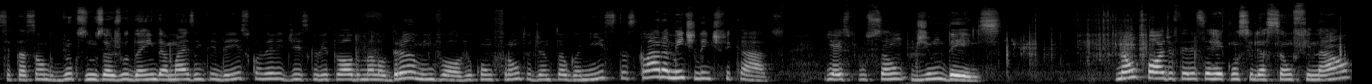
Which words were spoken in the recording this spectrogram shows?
citação do Brooks nos ajuda ainda mais a entender isso quando ele diz que o ritual do melodrama envolve o confronto de antagonistas claramente identificados e a expulsão de um deles. Não pode oferecer reconciliação final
